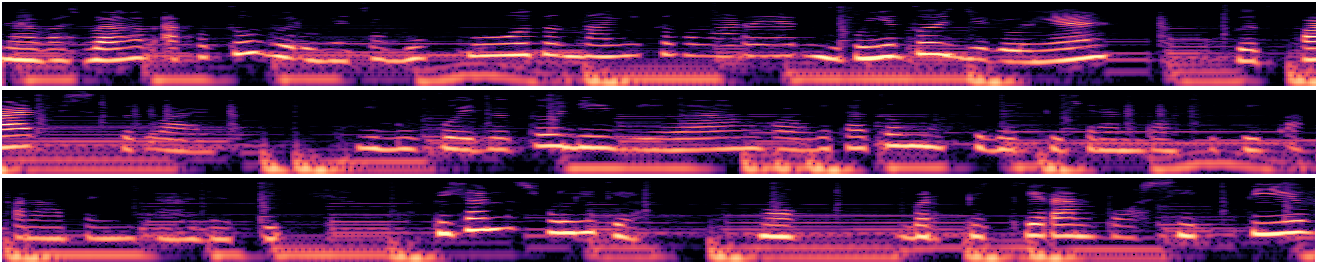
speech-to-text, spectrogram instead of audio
Nah pas banget aku tuh baru baca buku tentang itu kemarin. Bukunya tuh judulnya Good Vibes, Good Life. Di buku itu tuh dia bilang kalau kita tuh mesti berpikiran positif akan apa yang kita hadapi. Tapi kan sulit ya Mau berpikiran positif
